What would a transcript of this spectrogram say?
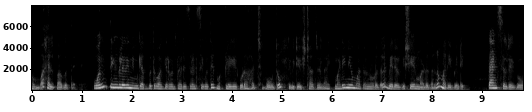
ತುಂಬ ಹೆಲ್ಪ್ ಆಗುತ್ತೆ. ಒಂದು ತಿಂಗಳಲ್ಲಿ ನಿಮಗೆ ಅದ್ಭುತವಾಗಿರುವಂಥ ರಿಸಲ್ಟ್ ಸಿಗುತ್ತೆ ಮಕ್ಕಳಿಗೆ ಕೂಡ ಹಚ್ಚಬಹುದು ವಿಡಿಯೋ ಇಷ್ಟ ಆದರೆ ಲೈಕ್ ಮಾಡಿ, ನೀವು ಮಾತ್ರ ನೋಡೋದಲ್ಲ, ಬೇರೆಯವ್ರಿಗೆ ಶೇರ್ ಮಾಡೋದನ್ನು ಮರಿಬೇಡಿ. ಥ್ಯಾಂಕ್ಸ್ ಎಲ್ರಿಗೂ.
